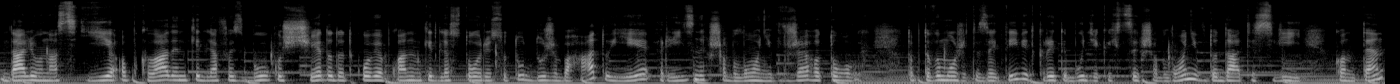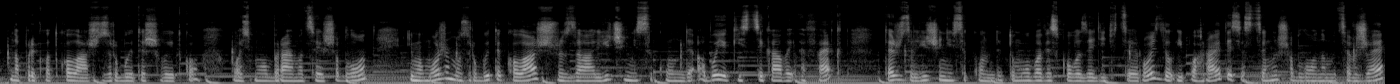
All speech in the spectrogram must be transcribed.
Далі у нас є обкладинки для Фейсбуку, ще додаткові обкладинки для сторісу. Тут дуже багато є різних шаблонів, вже готових. Тобто ви можете зайти, відкрити будь-який з цих шаблонів, додати свій контент, наприклад, колаж зробити швидко. Ось ми обираємо цей шаблон, і ми можемо зробити колаж за лічені секунди, або якийсь цікавий ефект теж за лічені секунди. Тому обов'язково зайдіть в цей розділ і пограйтеся з цими шаблонами. Це вже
